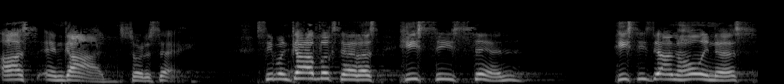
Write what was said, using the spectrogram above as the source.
us and God, so to say. See, when God looks at us, He sees sin, He sees the unholiness.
